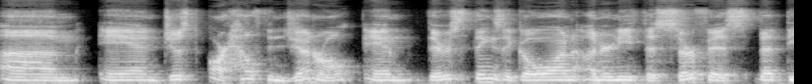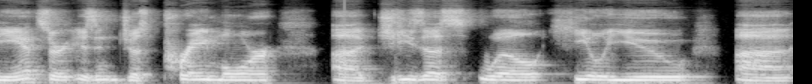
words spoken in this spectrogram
um, and just our health in general. And there's things that go on underneath the surface that the answer isn't just pray more. Uh, Jesus will heal you. Uh,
